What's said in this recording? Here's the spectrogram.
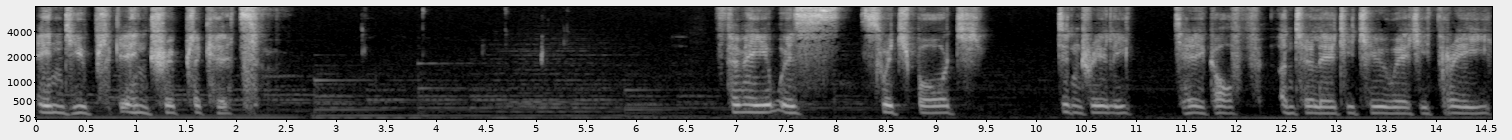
in, duplicate, in triplicate. For me, it was switchboard, didn't really take off until 82, 83.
